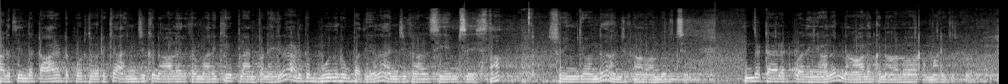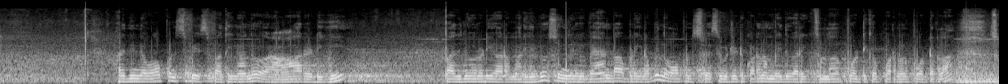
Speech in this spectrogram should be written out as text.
அடுத்து இந்த டாய்லெட்டை பொறுத்த வரைக்கும் அஞ்சுக்கு நாலு இருக்கிற மாதிரிக்கு பிளான் பண்ணிக்கிறேன். அடுத்து பூத் ரூம் பார்த்திங்கன்னா அஞ்சுக்கு நாலு சேம் சைஸ் தான். ஸோ இங்கே வந்து அஞ்சுக்கு நாலு வந்துருச்சு. இந்த டாய்லெட் பார்த்திங்கன்னா வந்து நாலுக்கு நாலு வர மாதிரி இருக்கும் அடுத்து இந்த ஓப்பன் ஸ்பேஸ் பார்த்திங்கன்னா வந்து ஒரு ஆறு அடிக்கு பதினோரு அடி வர மாதிரி இருக்கும் ஸோ எங்களுக்கு வேண்டாம் அப்படிங்கிறப்ப இந்த ஓப்பன் ஸ்பேஸ் விட்டுட்டு கூட நம்ம இது வரைக்கும் ஃபுல்லாக போட்டிக்க போடுறதுனால போட்டுக்கலாம். ஸோ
